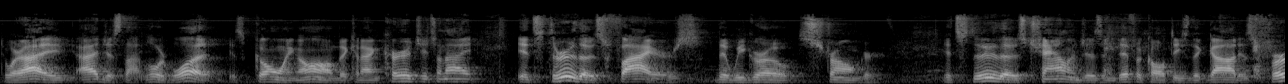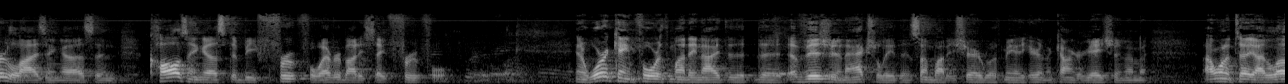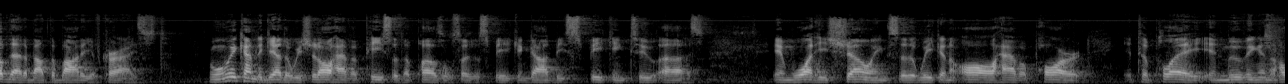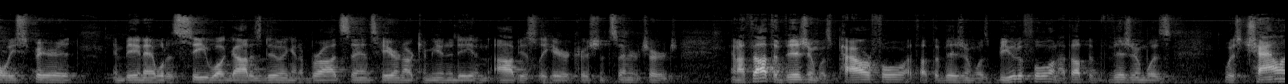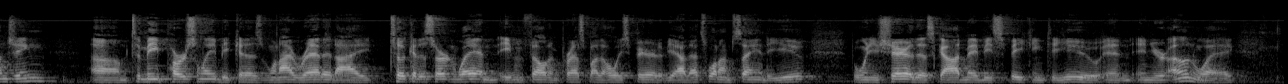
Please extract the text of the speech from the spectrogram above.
to where I, I just thought, Lord, what is going on? But can I encourage you tonight? It's through those fires that we grow stronger. It's through those challenges and difficulties that God is fertilizing us and causing us to be fruitful. Everybody say fruitful. And a word came forth Monday night, that, that, a vision actually that somebody shared with me here in the congregation. And I want to tell you, I love that about the body of Christ. When we come together, we should all have a piece of the puzzle, so to speak, and God be speaking to us in what He's showing so that we can all have a part to play in moving in the Holy Spirit and being able to see what God is doing in a broad sense here in our community and obviously here at Christian Center Church. And I thought the vision was powerful. I thought the vision was beautiful, and I thought the vision was was challenging um, to me personally because when I read it, I took it a certain way and even felt impressed by the Holy Spirit of yeah, that's what I'm saying to you. But when you share this, God may be speaking to you in in your own way.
